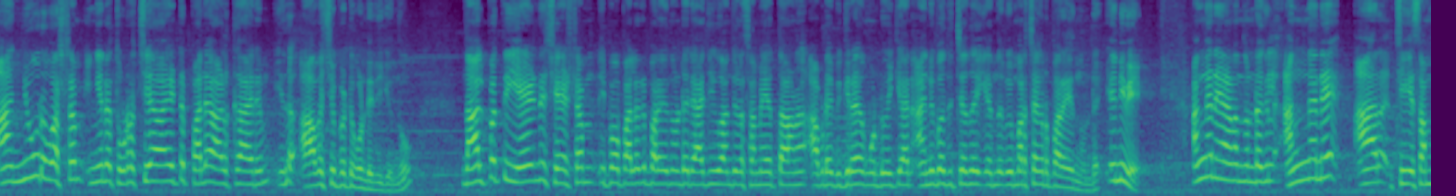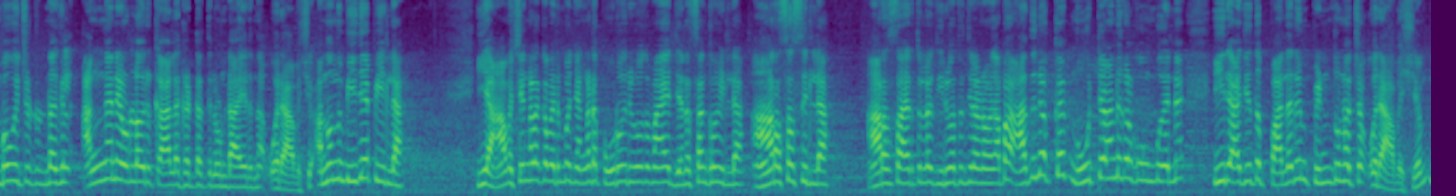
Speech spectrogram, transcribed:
അഞ്ഞൂറ് വർഷം ഇങ്ങനെ തുടർച്ചയായിട്ട് പല ആൾക്കാരും ഇത് ആവശ്യപ്പെട്ടുകൊണ്ടിരിക്കുന്നു. നാൽപ്പത്തി ഏഴിന് ശേഷം ഇപ്പോൾ പലരും പറയുന്നുണ്ട് രാജീവ് ഗാന്ധിയുടെ സമയത്താണ് അവിടെ വിഗ്രഹം കൊണ്ടുവയ്ക്കാൻ അനുവദിച്ചത് എന്ന് വിമർശകർ പറയുന്നുണ്ട്. എനിവേ അങ്ങനെയാണെന്നുണ്ടെങ്കിൽ അങ്ങനെ ആ സംഭവിച്ചിട്ടുണ്ടെങ്കിൽ അങ്ങനെയുള്ള ഒരു കാലഘട്ടത്തിലുണ്ടായിരുന്ന ഒരാവശ്യം. അന്നൊന്നും ബി ജെ പി ഇല്ല. ഈ ആവശ്യങ്ങളൊക്കെ വരുമ്പോൾ ഞങ്ങളുടെ പൂർവരൂപമായ ജനസംഘം ഇല്ല ആർ എസ് എസ് ഇല്ല. ആർ എസ് ആയിരത്തി തൊള്ളായിരത്തി ഇരുപത്തഞ്ചിലാണ് അപ്പോൾ അതിനൊക്കെ നൂറ്റാണ്ടുകൾക്ക് മുമ്പ് തന്നെ ഈ രാജ്യത്ത് പലരും പിന്തുണച്ച ഒരാവശ്യം.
